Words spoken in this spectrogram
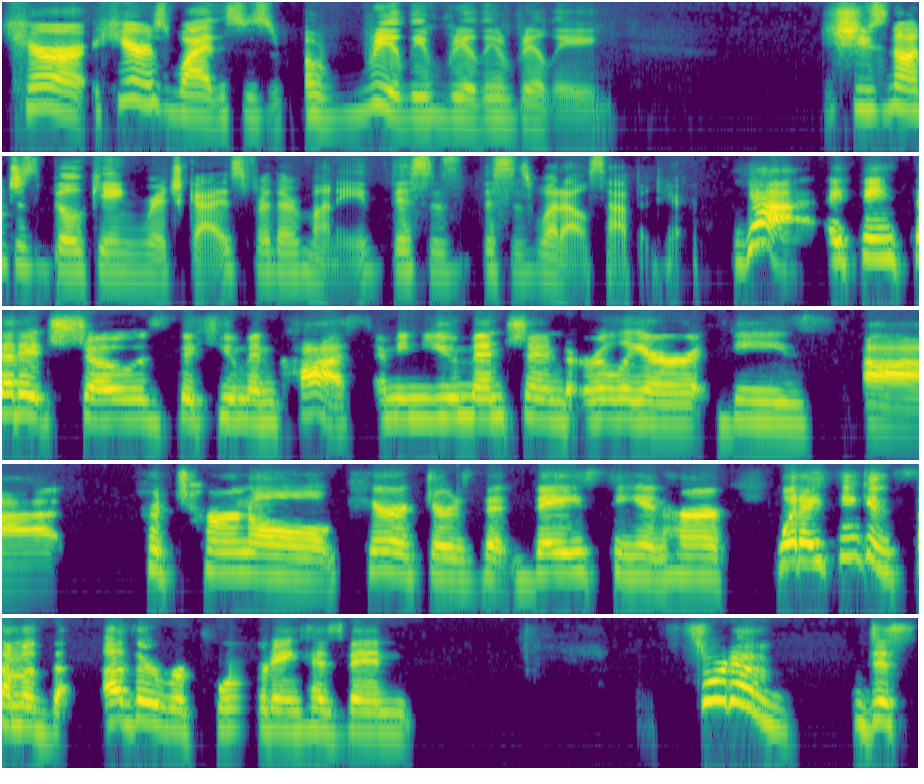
here are here's why this was a really really really she's not just bilking rich guys for their money this is this is what else happened here yeah, I think that it shows the human cost. I mean, you mentioned earlier these uh, paternal characters that they see in her. What I think in some of the other reporting has been sort of just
